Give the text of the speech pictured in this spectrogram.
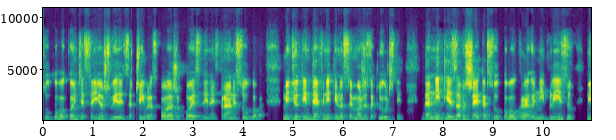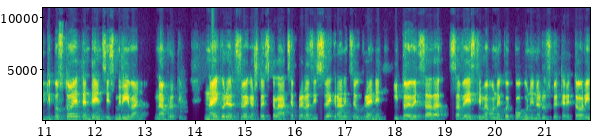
sukoba u kojem će se još vidjeti sa čim raspolažu pojedine strane sukoba. Međutim, definitivno se može zaključiti da niti je završetak sukoba u Ukrajini blizu, niti postoje tendencije smirivanja. Naprotiv, najgore od svega što eskalacija prelazi sve granice Ukrajine i to je već sada sa vestima o nekoj pobuni na ruskoj teritoriji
